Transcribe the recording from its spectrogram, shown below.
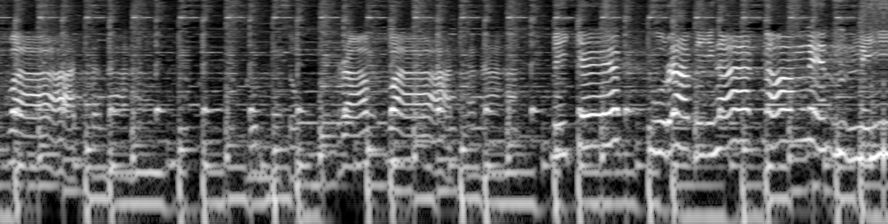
ับวาสนาบุญส่งรับวาสนา ไม่เก็บผู้รับอีหักน้องเน้นนี้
